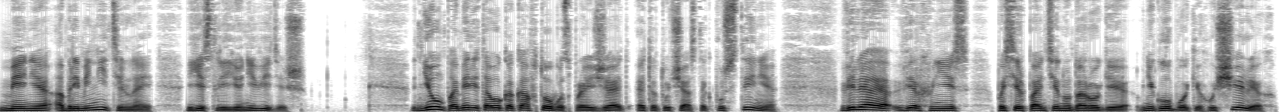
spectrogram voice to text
менее обременительной, если ее не видишь. Днем, по мере того, как автобус проезжает этот участок пустыни, виляя вверх-вниз по серпантину дороги в неглубоких ущельях,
